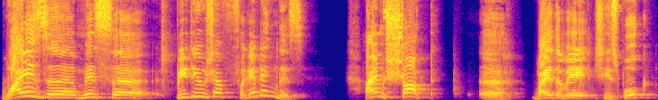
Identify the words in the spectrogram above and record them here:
Why is uh, Miss uh, P.T. Usha forgetting this? I am shocked uh, by the way she spoke.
